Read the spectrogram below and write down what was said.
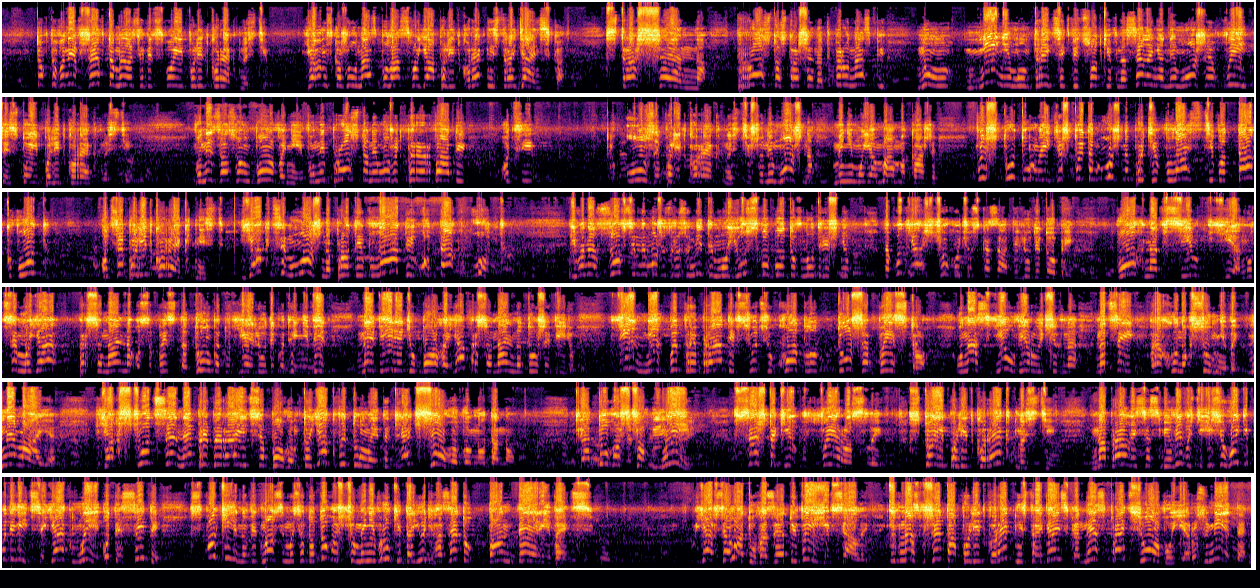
Тобто вони вже втомилися від своєї політкоректності. Я вам скажу, у нас була своя політкоректність радянська, страшенна, просто страшенна. Тепер у нас ну, мінімум 30% населення не може вийти з тої політкоректності. Вони зазомбовані, вони просто не можуть перервати оці узи політкоректності, що не можна, мені моя мама каже, ви що думаєте, що це можна проти власті вот так? Оце політкоректність. Як це можна проти влади отак вона зовсім не може зрозуміти мою свободу внутрішню. Так от я що хочу сказати, люди добрі. Бог над всім є. Ну це моя персональна особиста думка. Тут є люди, котрі не, не вірять у Бога. Я персонально дуже вірю. Він міг би прибрати всю цю кодлу дуже швидко. У нас є у віруючих на, на цей рахунок сумніви? Немає. Якщо це не прибирається Богом, то як ви думаєте, для чого воно дано? Для того, щоб ми все ж таки виросли з тої політкоректності, набралися сміливості. І сьогодні подивіться, як ми, одесити, спокійно відносимося до того, що мені в руки дають газету Бандерівець. Я взяла ту газету, і ви її взяли. І в нас вже та політкоректність радянська не спрацьовує, розумієте?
